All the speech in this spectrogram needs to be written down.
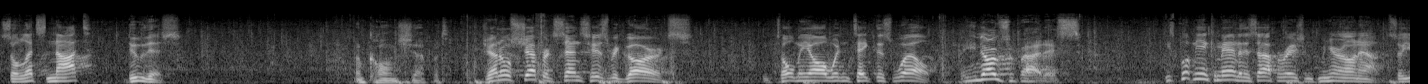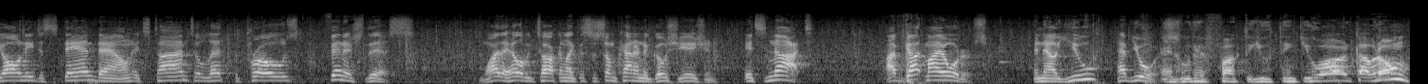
So let's not do this. I'm calling Shepherd. General Shepherd sends his regards. He told me y'all wouldn't take this well. He knows about this. He's put me in command of this operation from here on out. So y'all need to stand down. It's time to let the pros finish this. Why the hell are we talking like this is some kind of negotiation? It's not. I've got my orders. And now you have yours. And who the fuck do you think you are, cabron?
